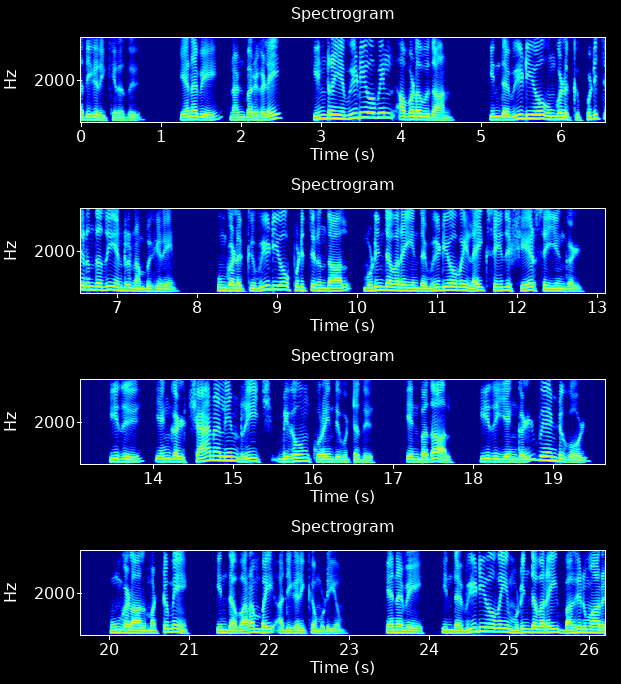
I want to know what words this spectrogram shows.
அதிகரிக்கிறது. எனவே நண்பர்களே இன்றைய வீடியோவில் அவ்வளவுதான். இந்த வீடியோ உங்களுக்கு பிடித்திருந்தது என்று நம்புகிறேன். உங்களுக்கு வீடியோ பிடித்திருந்தால் முடிந்தவரை இந்த வீடியோவை லைக் செய்து ஷேர் செய்யுங்கள். இது எங்கள் சேனலின் ரீச் மிகவும் குறைந்துவிட்டது என்பதால் இது எங்கள் வேண்டுகோள். உங்களால் மட்டுமே இந்த வரம்பை அதிகரிக்க முடியும். எனவே இந்த வீடியோவை முடிந்தவரை பகிர்மாறு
